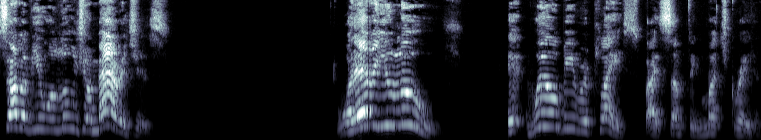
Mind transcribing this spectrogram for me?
Some of you will lose your marriages. Whatever you lose, it will be replaced by something much greater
